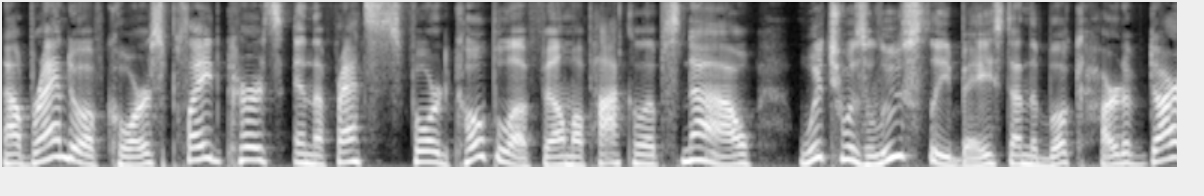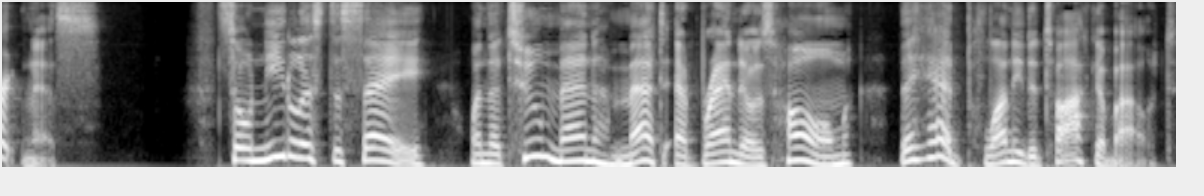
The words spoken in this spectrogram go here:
Now, Brando, of course, played Kurtz in the Francis Ford Coppola film Apocalypse Now, which was loosely based on the book Heart of Darkness. So, needless to say, when the two men met at Brando's home, they had plenty to talk about.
